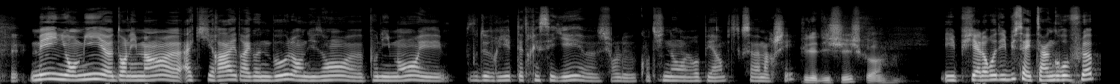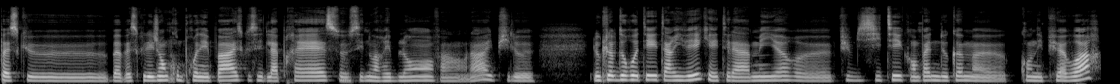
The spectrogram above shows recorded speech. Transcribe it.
mais ils lui ont mis euh, dans les mains euh, Akira et Dragon Ball en disant euh, poliment et vous devriez peut-être essayer sur le continent européen, peut-être que ça va marcher. Puis les chiches, quoi. Et puis alors au début ça a été un gros flop parce que bah parce que les gens comprenaient pas est-ce que c'est de la presse, c'est noir et blanc, enfin voilà. Et puis le le club Dorothée est arrivé, qui a été la meilleure publicité campagne de com qu'on ait pu avoir.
